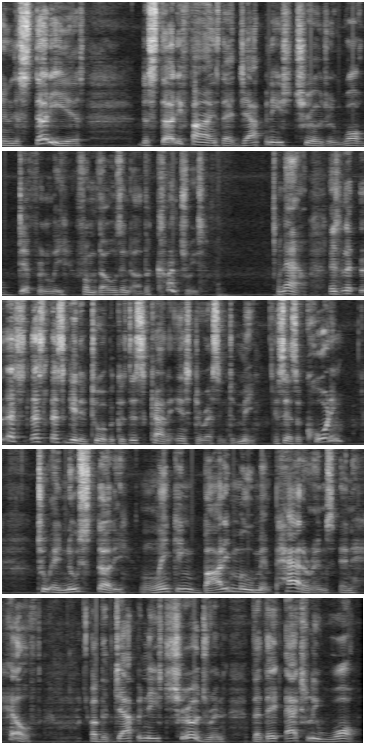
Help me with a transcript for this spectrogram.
And the study is the study finds that Japanese children walk differently from those in other countries. Now, let's let's let's let's get into it because this is kind of interesting to me. It says according to a new study linking body movement patterns and health of the Japanese children that they actually walk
